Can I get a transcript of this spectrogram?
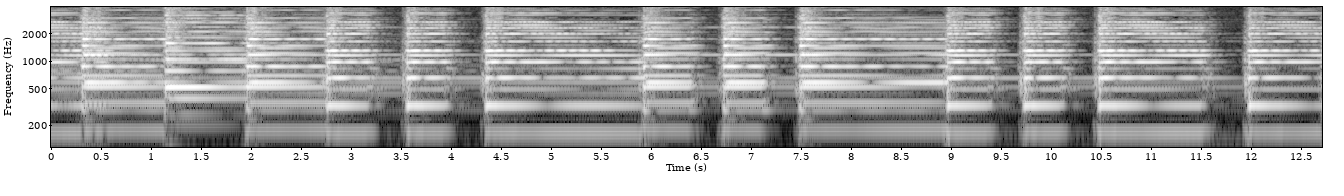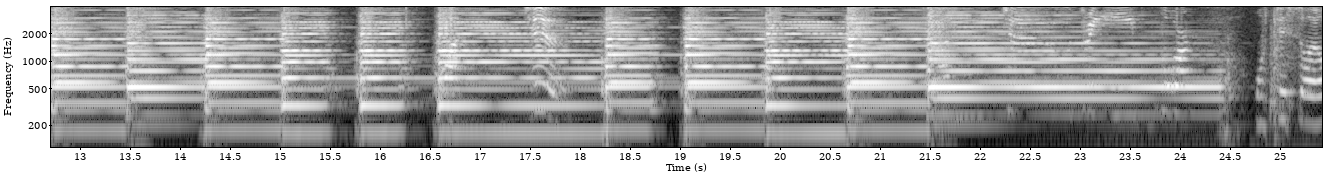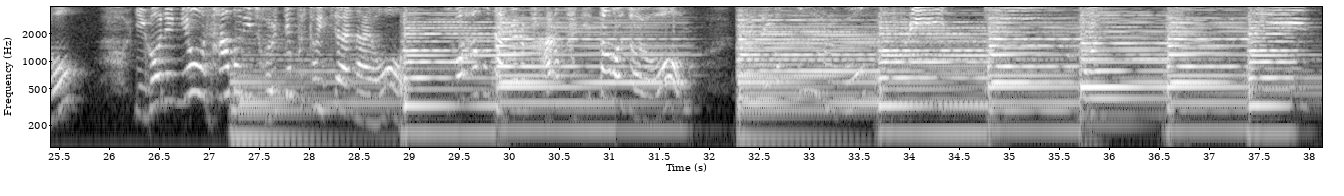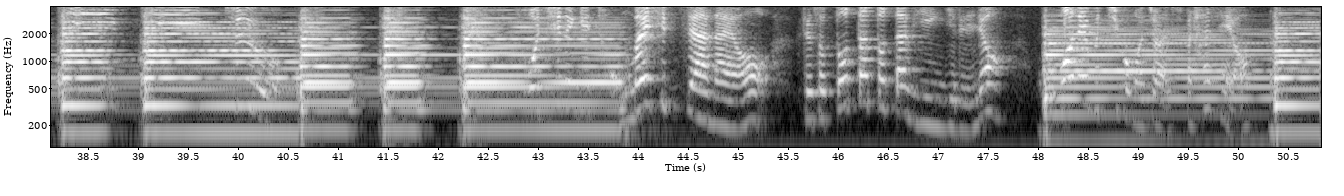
이거는요, 4번이 절대 붙어 있지 않아요. 이거 하고 나면 바로 같이 떨어져요. 그래서 이거 꾹 누르고, three, two, one, three, two. 이거 치는 게 정말 쉽지 않아요. 그래서 떴다 비행기를요, 5번을 붙이고 먼저 연습을 하세요.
